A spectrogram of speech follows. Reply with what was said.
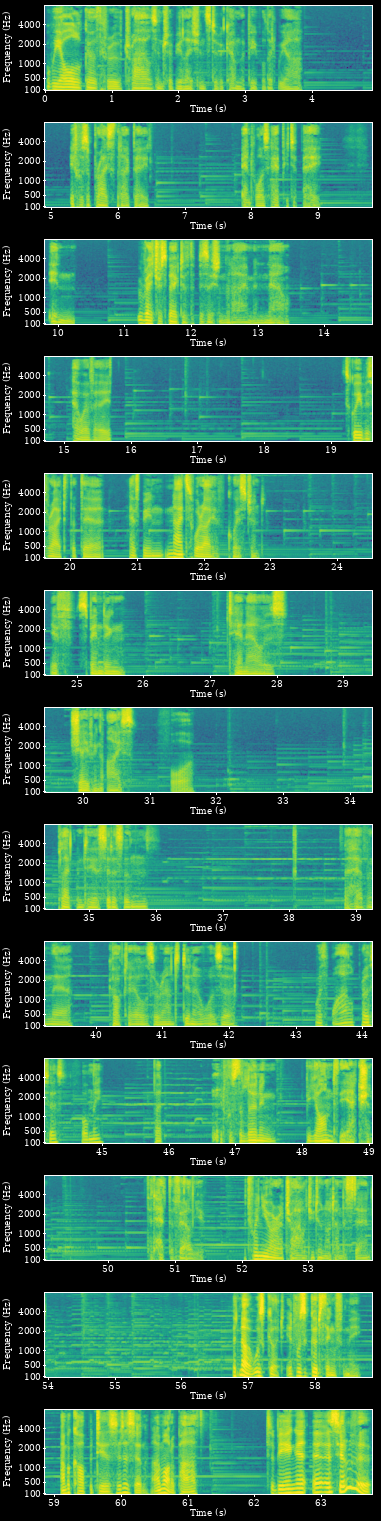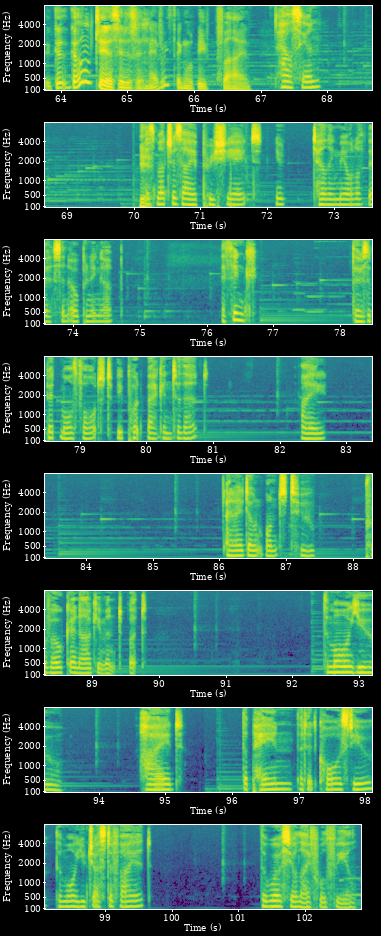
We all go through trials and tribulations to become the people that we are. It was a price that I paid and was happy to pay in retrospect of the position that I am in now. However, it. Squeeb is right that there have been nights where I have questioned if spending 10 hours shaving ice for platinum tier citizens to have in their cocktails around dinner was a worthwhile process for me, but it was the learning beyond the action that had the value, which when you are a child you do not understand. But no, it was good. It was a good thing for me. I'm a copper tier citizen. I'm on a path to being a, a, a silver, gold tier citizen. Everything will be fine. Halcyon, Yeah. as much as I appreciate you telling me all of this and opening up, I think there's a bit more thought to be put back into that. I. And I don't want to provoke an argument, but the more you hide the pain that it caused you, the more you justify it, the worse your life will feel.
